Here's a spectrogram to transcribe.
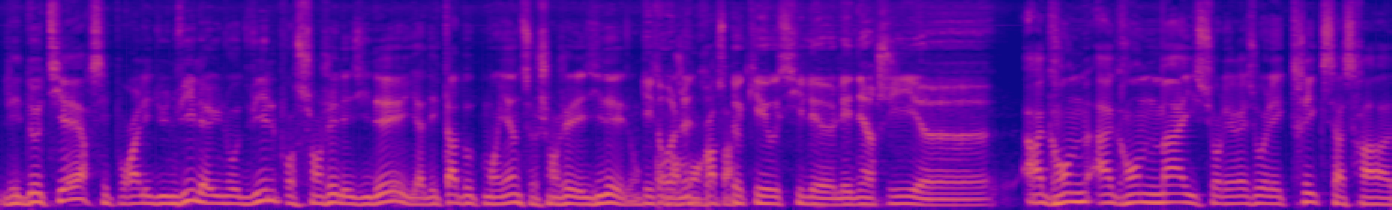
les deux tiers, c'est pour aller d'une ville à une autre ville pour se changer les idées. Il y a des tas d'autres moyens de se changer les idées. Donc L'hydrogène pour stocker aussi l'énergie. Euh, à grande à grande maille sur les réseaux électriques, ça sera,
